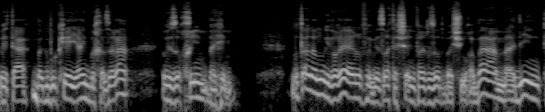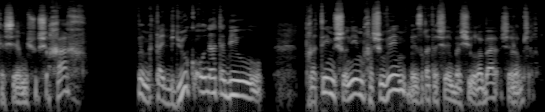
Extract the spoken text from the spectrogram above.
ואת הבקבוקי יין בחזרה, וזוכים בהם. נותר לנו לברר, ובעזרת השם נברר זאת בשיעור הבא, מה הדין כאשר מישהו שכח, ומתי בדיוק עונת הביאור, פרטים שונים חשובים, בעזרת השם בשיעור הבא, שלום שלום.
